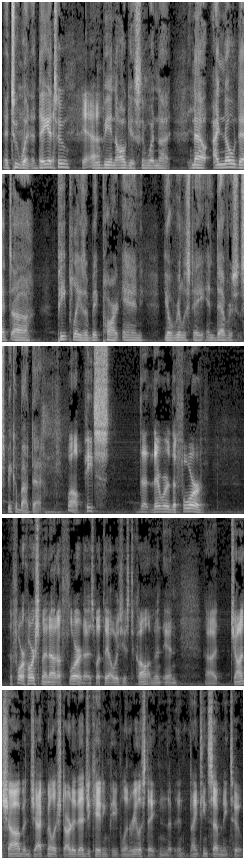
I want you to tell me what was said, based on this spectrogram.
At two what a day or two. Yeah. it will be in August and whatnot. Now I know that uh, Pete plays a big part in your real estate endeavors. Speak about that. Well, Pete's the, there were the four the four horsemen out of Florida is what they always used to call them, and, and uh, John Schaub and Jack Miller started educating people in real estate in, in 1972,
